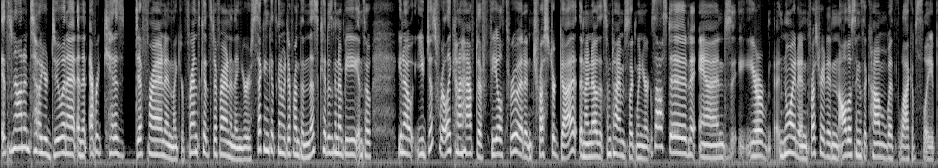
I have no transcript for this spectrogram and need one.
it's not until you're doing it and then every kid is different and like your friend's kid's different and then your second kid's going to be different than this kid is going to be. And so you know you just really kind of have to feel through it and trust your gut. And i know that sometimes like when you're exhausted and you're annoyed and frustrated and all those things that come with lack of sleep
